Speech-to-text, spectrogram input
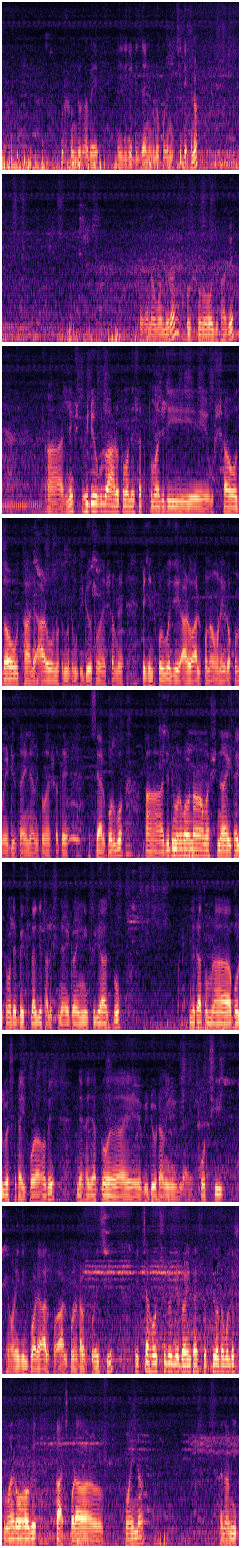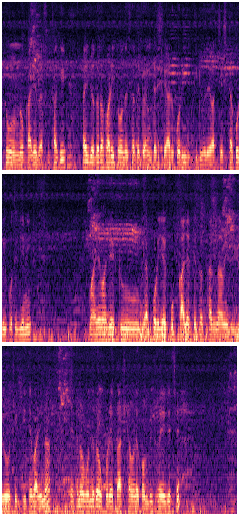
খুব সুন্দরভাবে এইদিকে ডিজাইনগুলো করে নিচ্ছি, দেখে নাও। দেখে নাও বন্ধুরা, খুব সহজভাবে আর নেক্সট ভিডিওগুলো আরও তোমাদের সাথে তোমরা যদি উৎসাহ দাও, তাহলে আরও নতুন নতুন ভিডিও তোমাদের সামনে প্রেজেন্ট করব, যে আরও আলপনা অনেক রকমের ডিজাইনে আমি তোমাদের সাথে শেয়ার করব। আর যদি মনে করো না, আমার সিনারিটাই তোমাদের বেস্ট লাগছে তাহলে সিনারি ড্রয়িংয়ে ফিরে আসব। যেটা তোমরা বলবে সেটাই করা হবে। দেখা যাক ভিডিওটা আমি করছি অনেক দিন পরে আলপ আলপনাটা করেছি। ইচ্ছা হচ্ছিল যে ড্রয়িংটা সত্যি কথা বলতে সময়ের অভাবে কাজ করা হয় না। কারণ আমি একটু অন্য কাজে ব্যস্ত থাকি। তাই যতটা পারি তোমাদের সাথে ড্রয়িংটা শেয়ার করি ভিডিও দেওয়ার চেষ্টা করি প্রতিদিনই। মাঝে মাঝে একটু গ্যাপ পড়ে যায়, খুব কাজের প্রেশার থাকলে আমি ভিডিও ঠিক দিতে পারি না। এখানেও বন্ধুরা উপরে কাজটা আমাদের কমপ্লিট হয়ে গেছে।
